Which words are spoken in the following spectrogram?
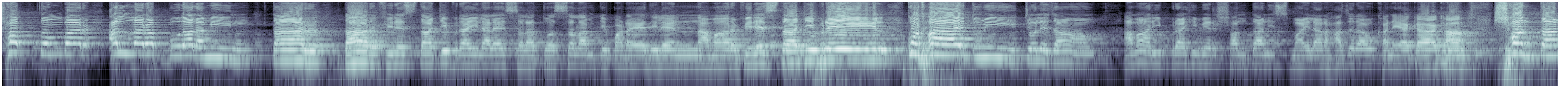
সপ্তমবার আল্লাহ রব্বুল আলামিন তার তার ফিরেস্তা জিব্রাইল আলাইহিস সালাতু ওয়াসসালামকে পাঠিয়ে দিলেন, আমার ফিরেস্তা জিব্রাইল, কোথায় তুমি চলে যাও? আমার ইব্রাহিমের সন্তান ইসমাইল আর হাজরা ওখানে একা একা। সন্তান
